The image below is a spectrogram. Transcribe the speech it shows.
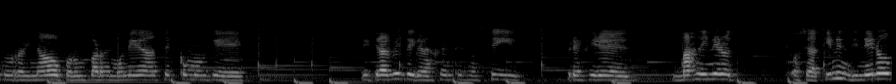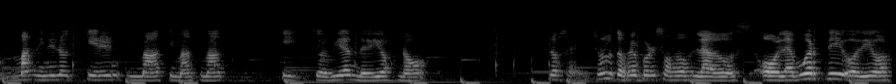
tu reinado por un par de monedas, es como que literalmente que la gente es así, prefiere más dinero, o sea, tienen dinero, más dinero quieren y más y más y más, y se olvidan de Dios, no. No sé, yo lo tomé por esos dos lados, o la muerte o Dios.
